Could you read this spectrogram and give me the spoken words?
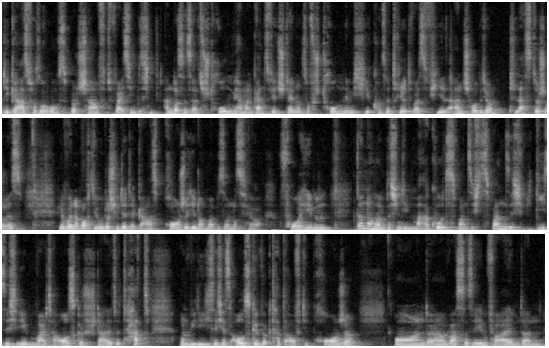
die Gasversorgungswirtschaft, weil sie ein bisschen anders ist als Strom. Wir haben an ganz vielen Stellen uns auf Strom nämlich hier konzentriert, weil es viel anschaulicher und plastischer ist. Wir wollen aber auch die Unterschiede der Gasbranche hier nochmal besonders hervorheben. Dann nochmal ein bisschen die Marco 2020, wie die sich eben weiter ausgestaltet hat und wie die sich jetzt ausgewirkt hat auf die Branche und äh, was das eben vor allem dann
